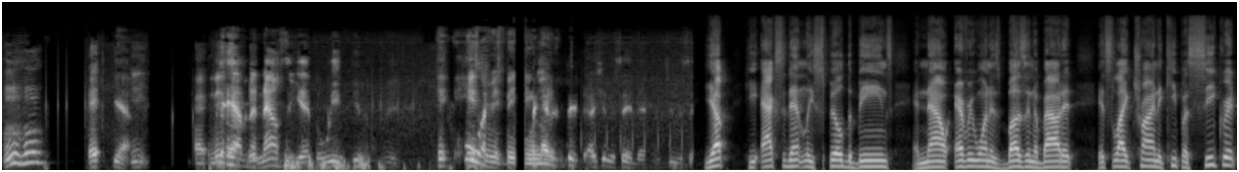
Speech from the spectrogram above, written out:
Mm-hmm. Yeah. Uh, They listen, haven't announced it yet, but we, you know. hi- history is being made. shouldn't, have said, I shouldn't have said that. I shouldn't have said Yep, he accidentally spilled the beans, and now everyone is buzzing about it. It's like trying to keep a secret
